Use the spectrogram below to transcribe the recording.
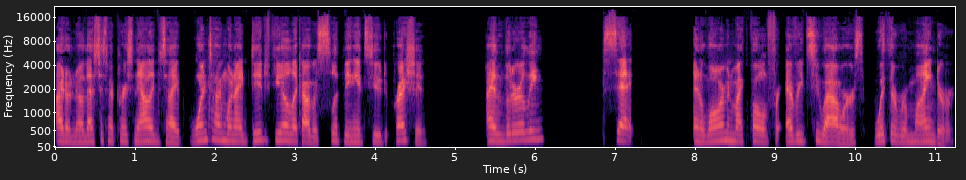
I don't know. That's just my personality type. One time when I did feel like I was slipping into depression, I literally set an alarm in my phone for every two hours with a reminder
